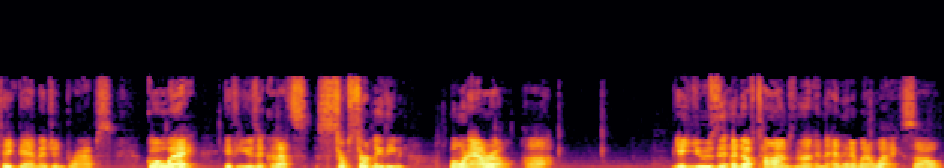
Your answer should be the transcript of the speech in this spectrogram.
take damage, and perhaps go away if you use it, because that's cer- certainly the bow and arrow. Uh, you used it enough times, and, and, and then it went away. So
